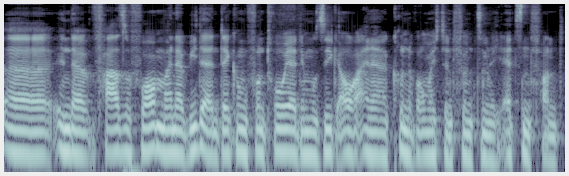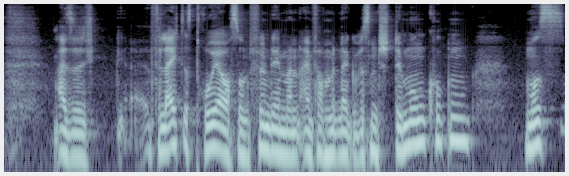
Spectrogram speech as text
äh, in der Phase vor meiner Wiederentdeckung von Troja die Musik auch einer der Gründe, warum ich den Film ziemlich ätzend fand. Also ich, vielleicht ist Troja auch so ein Film, den man einfach mit einer gewissen Stimmung gucken muss.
